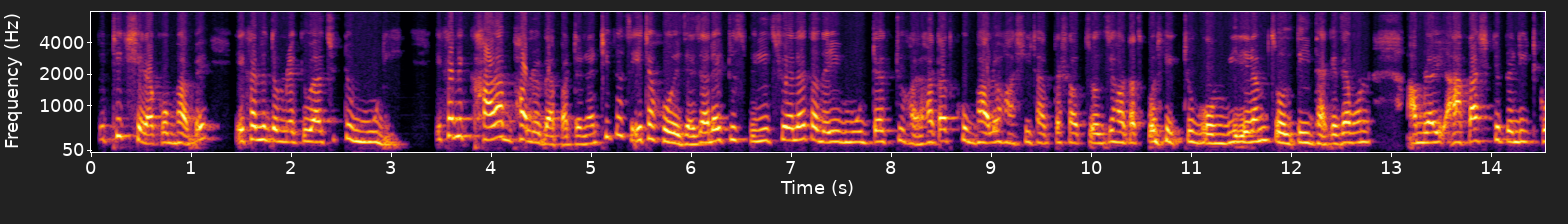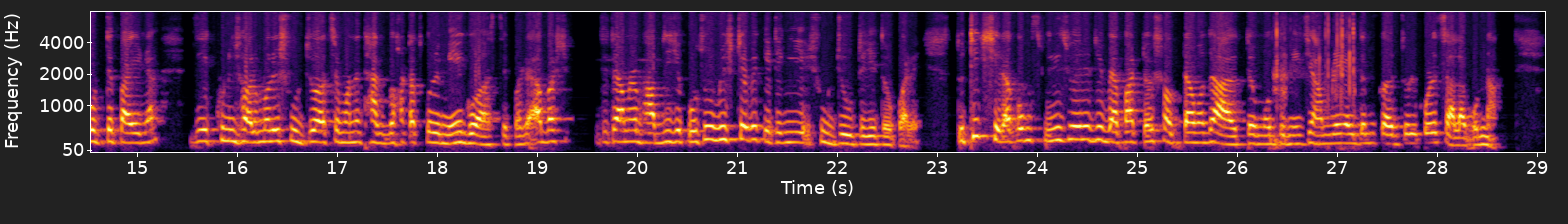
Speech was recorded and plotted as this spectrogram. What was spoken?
তো ঠিক সেরকম ভাবে এখানে তোমরা কেউ আছো একটু মুডি এখানে খারাপ ভালোর ব্যাপারটা না, ঠিক আছে? এটা হয়ে যায়। যারা একটু স্পিরিচুয়াল হয় তাদের এই মুডটা একটু হয়। হঠাৎ খুব ভালো হাসি ঠাট্টা সব চলছে, হঠাৎ করে একটু গম্ভীর এরম চলতেই থাকে। যেমন আমরা ওই আকাশকে প্রেডিক্ট করতে পারি না যে এক্ষুনি ঝলমলে সূর্য আছে মানে থাকবে, হঠাৎ করে মেঘও আসতে পারে। আবার যেটা আমরা ভাবছি যে প্রচুর বৃষ্টি হবে, কেটে গিয়ে সূর্য উঠে যেতেও পারে। তো ঠিক সেরকম স্পিরিচুয়ালিটি ব্যাপারটাও সবটা আমাদের আয়ত্তের মধ্যে নিয়ে যে আমরা একদম কন্ট্রোল করে চালাবো, না।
